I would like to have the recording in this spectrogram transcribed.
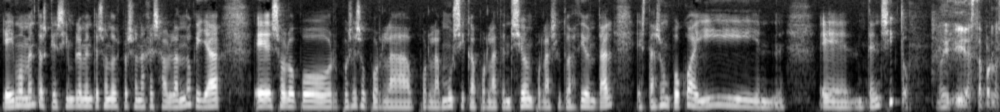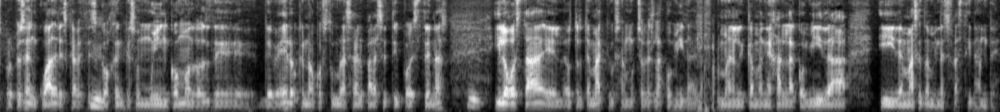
Y hay momentos que simplemente son dos personajes hablando que ya eh, solo por, pues eso, por la, por la música, por la tensión, por la situación tal, estás un poco ahí eh, tensito. ¿No? Y, y hasta por los propios encuadres que a veces cogen que son muy incómodos de, de ver o que no acostumbras a ver para ese tipo de escenas. Y luego está el otro tema que usa mucho que es la comida, la forma en la que manejan la comida y demás que también es fascinante.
